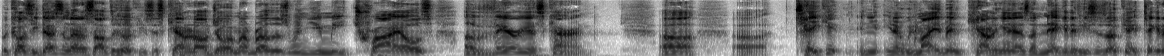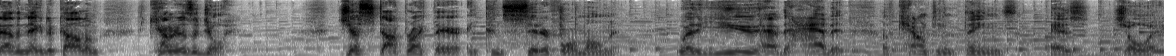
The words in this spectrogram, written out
because he doesn't let us off the hook. He says, count it all joy, my brothers, when you meet trials of various kind. Uh, uh, take it. And you, you know, we might have been counting it as a negative. He says, okay, take it out of the negative column, count it as a joy. Just stop right there and consider for a moment whether you have the habit of counting things as joy.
